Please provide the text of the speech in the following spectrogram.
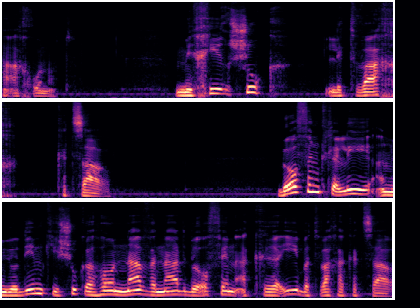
האחרונות. מחיר שוק לטווח קצר באופן כללי, אנו יודעים כי שוק ההון נע ונד באופן אקראי בטווח הקצר,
